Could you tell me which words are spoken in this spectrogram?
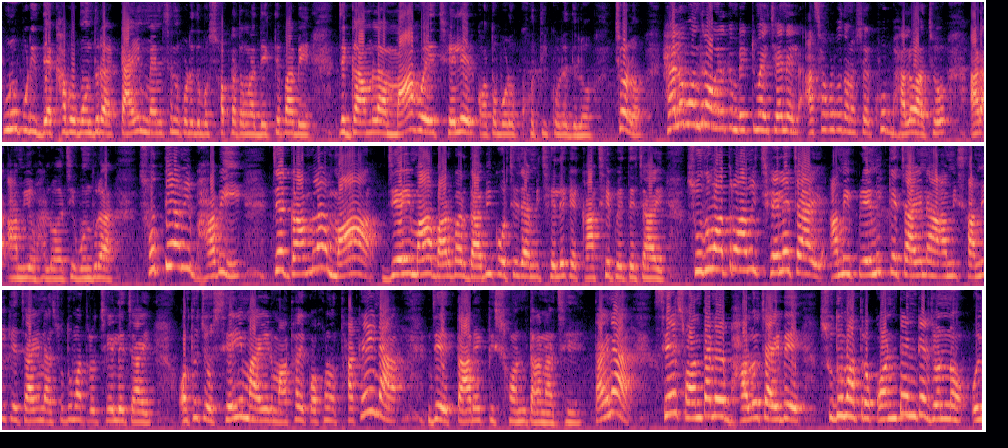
পুরোপুরি দেখাবো বন্ধুরা টাইম মেনশন করে দেবো, সবটা তোমরা দেখতে পাবে যে গামলা মা হয়ে ছেলের কত বড় ক্ষতি করে দিল। চলো হ্যালো বন্ধুরা welcome back to my channel আশা করব তোমার সবাই খুব ভালো আছো আর আমিও ভালো আছি বন্ধুরা। সত্যি আমি ভাবি যে গামলা মা, যেই মা বারবার দাবি করছে যে আমি ছেলেকে কাছে পেতে চাই, শুধুমাত্র আমি ছেলে চাই, আমি প্রেমিককে চাই না, আমি স্বামীকে চাই না, শুধুমাত্র ছেলে চাই, অথচ সেই মায়ের মাথায় কখনো থাকেই না যে তার একটি সন্তান আছে, তাই না? সে সন্তানের ভালো চাইবে শুধুমাত্র কন্টেন্টের জন্য ওই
